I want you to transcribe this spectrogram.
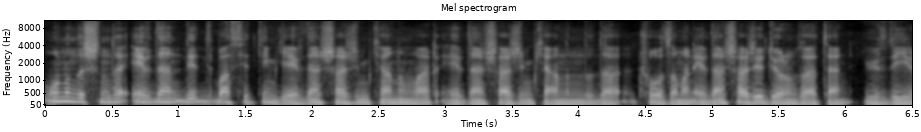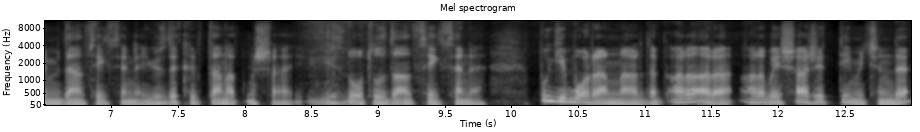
Onun dışında evden de- bahsettiğim gibi evden şarj imkanım var. Evden şarj imkanında da çoğu zaman evden şarj ediyorum zaten. %20'den 80'e, %40'dan 60'a, %30'dan 80'e. Bu gibi oranlarda ara ara arabayı şarj ettiğim için de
